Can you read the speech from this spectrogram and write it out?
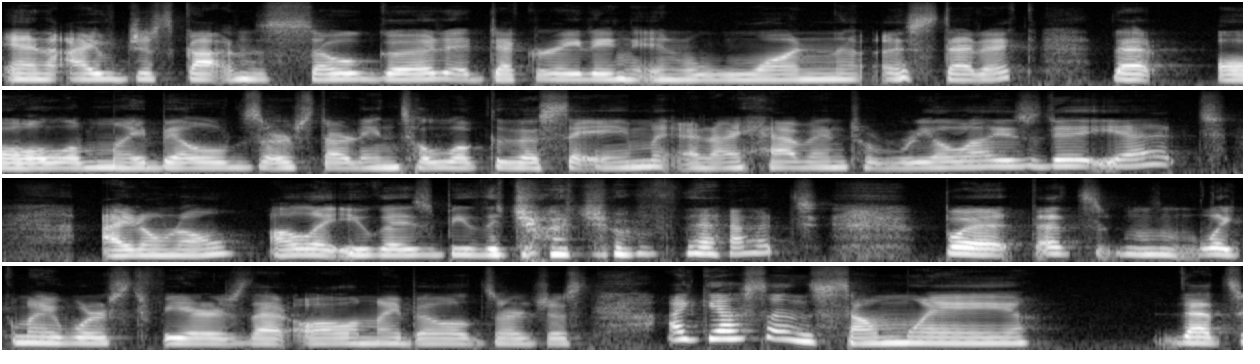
And I've just gotten so good at decorating in one aesthetic that all of my builds are starting to look the same, and I haven't realized it yet. I don't know. I'll let you guys be the judge of that. But that's mm, like my worst fear is that all of my builds are just, I guess, in some way, that's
